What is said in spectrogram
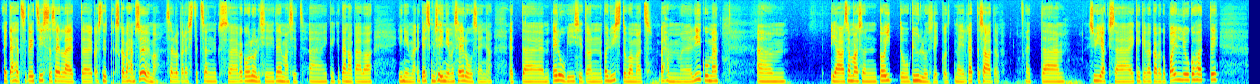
aitäh, et sa tõid sisse selle, et äh, kas nüüd peaks ka vähem sööma, sellepärast et see on üks äh, väga olulisi teemasid äh, ikkagi tänapäeva inim-, keskmise inimese elus, on ju. et äh, eluviisid on palju istuvamad, vähem äh, liigume ähm,, ja samas on toitu külluslikult meil kättesaadav et äh, süüakse ikkagi väga-väga palju kohati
